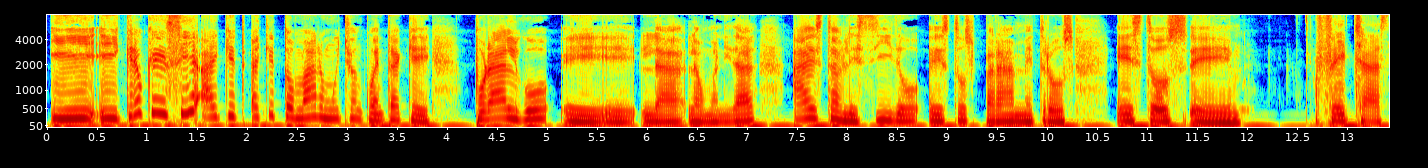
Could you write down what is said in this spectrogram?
Y, y, creo que sí, hay que, hay que tomar mucho en cuenta que por algo eh, la, humanidad ha establecido estos parámetros, estos eh, fechas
